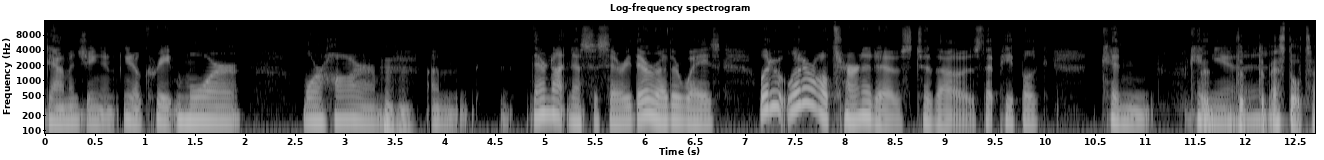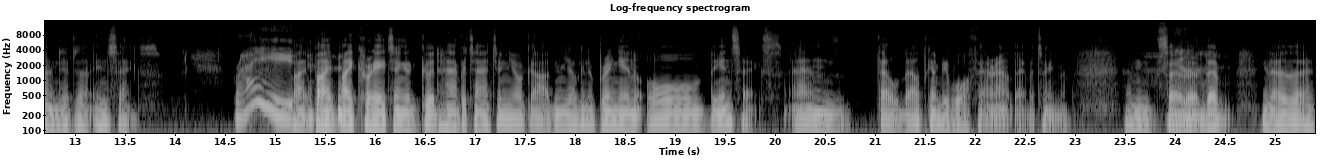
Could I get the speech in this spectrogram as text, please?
damaging and you know create more more harm. Mhm. Um, they're not necessary. There are other ways. What are what are alternatives to those that people can can the, use? the, the best alternatives are insects. Right. by, by, by creating a good habitat in your garden, you're going to bring in all the insects, and there'll, there's going to be warfare out there between them. And so Yeah. the, the you know the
